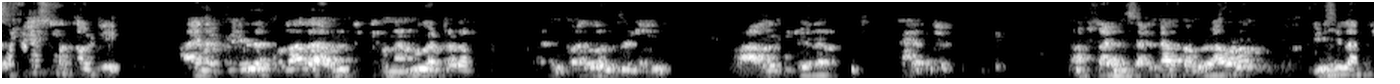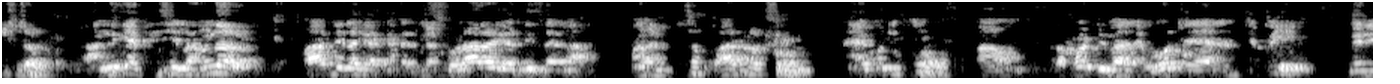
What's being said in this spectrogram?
సమస్యలతో ఆయన పేద కులాల అభివృద్ధికి నన్ను కట్టడం భగవంతుని ఆలోచన లేదా అట్లాంటి సంకల్పం రావడం బీసీల అదృష్టం. అందుకే బీసీలు అందరూ పార్టీల కట్టిన కులాల కట్టిన మన కోసం పార్టీలకు నాయకుడికి మనం సపోర్ట్ ఇవ్వాలి ఓట్ చేయాలని చెప్పి నేను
